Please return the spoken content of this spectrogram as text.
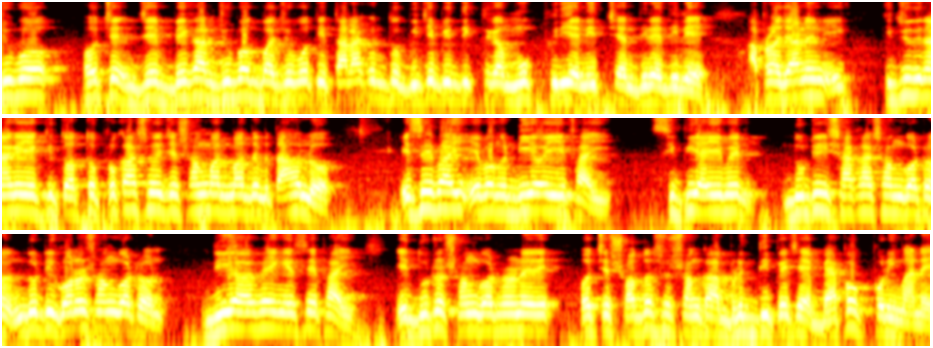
যুব হচ্ছে, যে বেকার যুবক বা যুবতী, তারা কিন্তু বিজেপির দিক থেকে মুখ ফিরিয়ে নিচ্ছেন ধীরে ধীরে। আপনারা জানেন কিছুদিন আগে একটি তথ্য প্রকাশ হয়েছে সংবাদ মাধ্যমে, তা হলো এসএফআই এবং ডিওএফআই, সিপিআইএম এর দুটি শাখা সংগঠন, দুটি গণসংগঠন, ডিওএফআই এসএফআই, এই দুটো সংগঠনের হচ্ছে সদস্য সংখ্যা বৃদ্ধি পেয়েছে ব্যাপক পরিমাণে।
